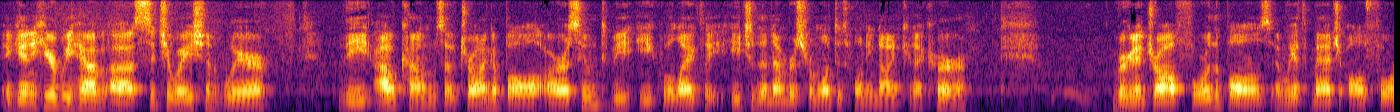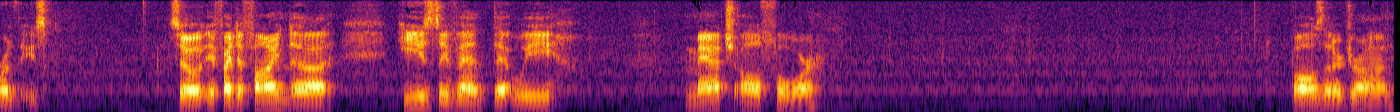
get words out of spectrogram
Again, here we have a situation where the outcomes of drawing a ball are assumed to be equal likely. Each of the numbers from 1 to 29 can occur. We're going to draw four of the balls and we have to match all four of these. So if I define uh, E is the event that we match all four balls that are drawn,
